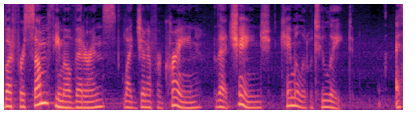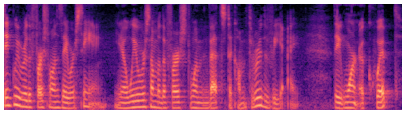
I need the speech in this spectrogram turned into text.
But for some female veterans, like Jennifer Crane, that change came a little too late. I think we were the first ones they were seeing. You know, we were some of the first women vets to come through the VA. They weren't equipped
